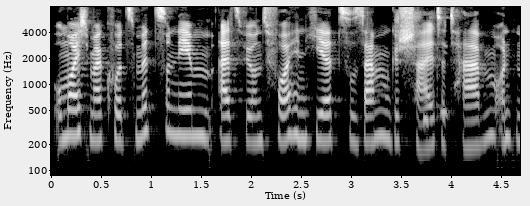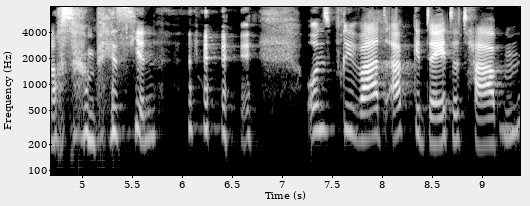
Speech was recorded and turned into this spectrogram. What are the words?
um euch mal kurz mitzunehmen, als wir uns vorhin hier zusammengeschaltet haben und noch so ein bisschen uns privat abgedatet haben.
